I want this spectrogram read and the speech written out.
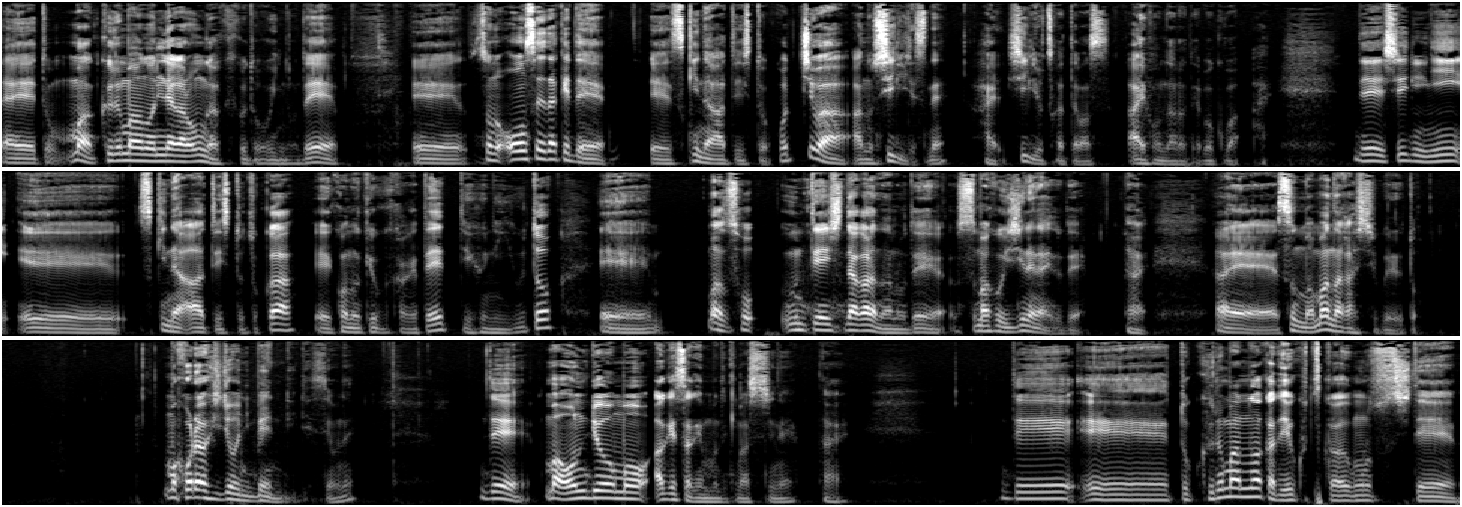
えっ、と、まあ、車を乗りながら音楽聴くことが多いので、え、その音声だけで、え、好きなアーティスト、こっちは、あの、Siri ですね。はい。Siri を使ってます。iPhone なので、僕は。はい。で、Siri に、え、好きなアーティストとか、え、この曲かけてっていうふうに言うと、えー、まあ、そ、運転しながらなので、スマホいじれないので、はい。えー、そのまま流してくれると。まあ、これは非常に便利ですよね。で、まあ、音量も上げ下げもできますしね。はい。で、えっ、と、車の中でよく使うものとして、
